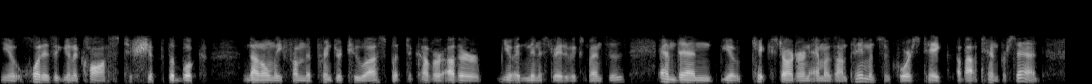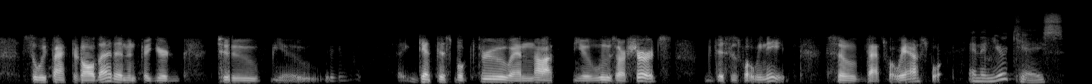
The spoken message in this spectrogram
You know, what is it going to cost to ship the book not only from the printer to us, but to cover other you know administrative expenses. And then you know Kickstarter and Amazon payments, of course, take about 10%. So we factored all that in and figured to you know get this book through and not you know, lose our shirts, this is what we need. So that's what we asked for. And in your case,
